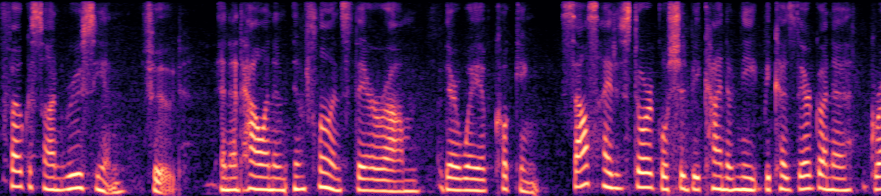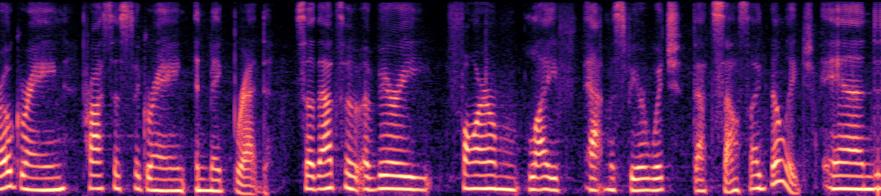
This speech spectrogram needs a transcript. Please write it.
focus on Russian food and at how it influenced their um, their way of cooking. Southside Historical should be kind of neat because they're going to grow grain, process the grain, and make bread. So that's a, a very farm life atmosphere, which that's Southside Village. And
